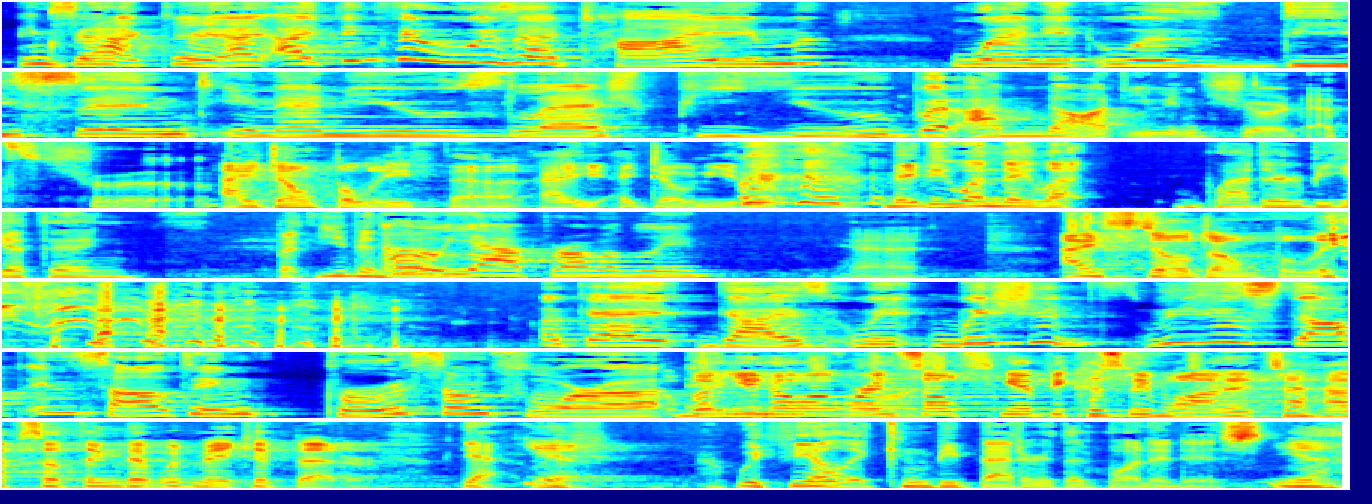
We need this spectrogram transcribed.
Exactly. I, I think there was a time when it was decent in NU slash PU, but I'm not even sure that's true. I don't believe that. I, I don't either. Maybe when they let weather be a thing, but even Oh then, yeah, probably. yeah. I still don't believe that. Okay, guys, we we should we should stop insulting Perth and Flora. But and you know what? We're insulting it because we want it to have something that would make it better. Yeah. Yeah. We, we feel it can be better than what it is. Yeah.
